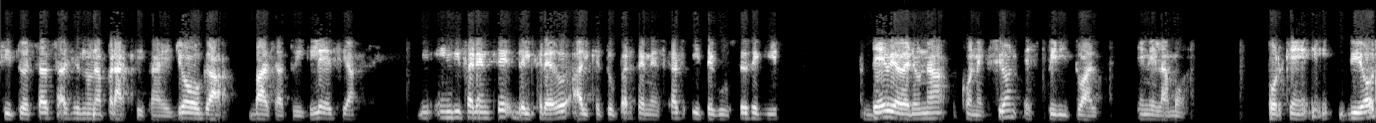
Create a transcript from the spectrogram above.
Si tú estás haciendo una práctica de yoga, vas a tu iglesia, indiferente del credo al que tú pertenezcas y te guste seguir, debe haber una conexión espiritual en el amor, porque Dios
